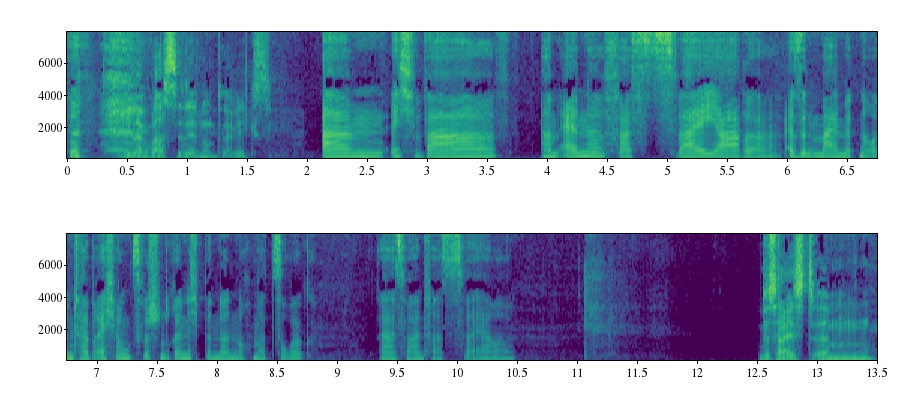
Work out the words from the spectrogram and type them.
Wie lange warst du denn unterwegs? Ähm, ich war am Ende fast zwei Jahre, also mal mit einer Unterbrechung zwischendrin. Ich bin dann nochmal zurück. Es waren fast zwei Jahre. Das heißt, ähm,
